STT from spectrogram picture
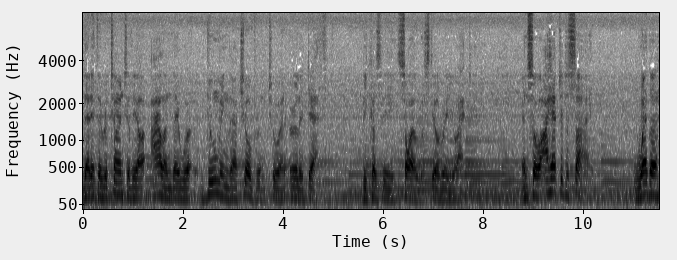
that if they returned to the island, they were dooming their children to an early death because the soil was still radioactive. And so I had to decide whether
